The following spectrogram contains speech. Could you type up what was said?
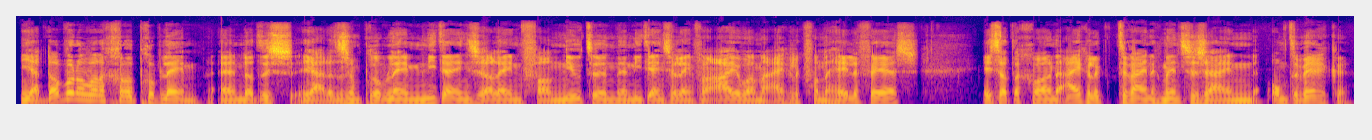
Ja, dat wordt nog wel een groot probleem. En dat is, ja, dat is een probleem niet eens alleen van Newton en niet eens alleen van Iowa, maar eigenlijk van de hele VS. Is dat er gewoon eigenlijk te weinig mensen zijn om te werken.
